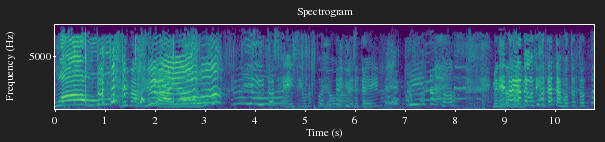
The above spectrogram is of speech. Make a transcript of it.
Wow! Hyvä, hyvä joulu! Kiitos, hei, siunattua joulua myös teille. Kiitos. Meni En vähän ajatellut ihan tätä, mutta tota...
